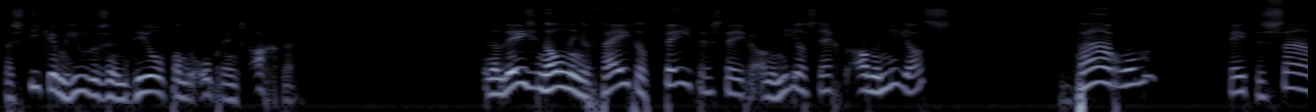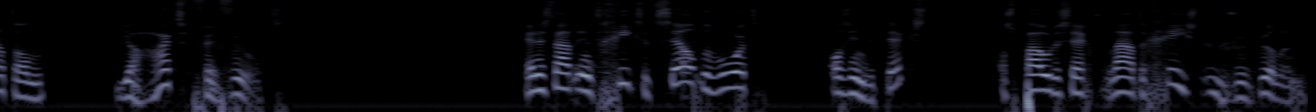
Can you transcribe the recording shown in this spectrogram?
Maar stiekem hielden ze een deel van de opbrengst achter. En dan lees je in Handelingen 5 dat Petrus tegen Ananias zegt: Ananias, waarom heeft de Satan je hart vervuld? En er staat in het Grieks hetzelfde woord als in de tekst, als Paulus zegt: laat de geest u vervullen.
